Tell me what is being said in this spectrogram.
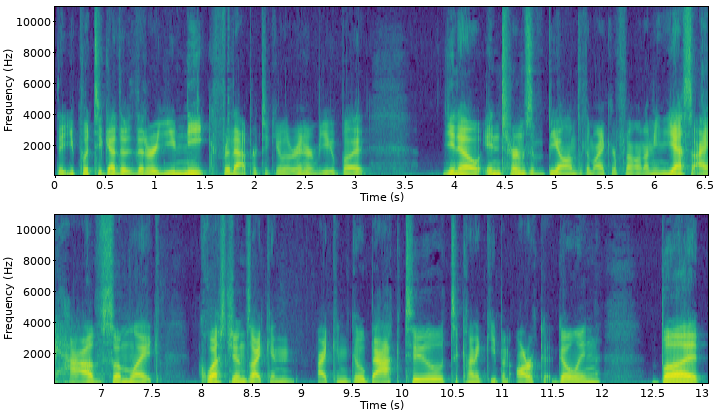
that you put together that are unique for that particular interview. But you know, in terms of beyond the microphone, I mean, yes, I have some like questions I can I can go back to to kind of keep an arc going, but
